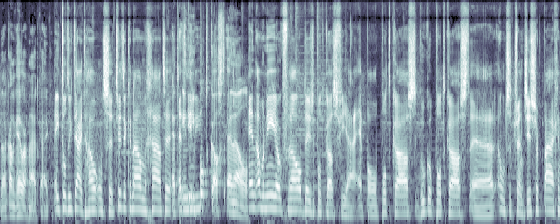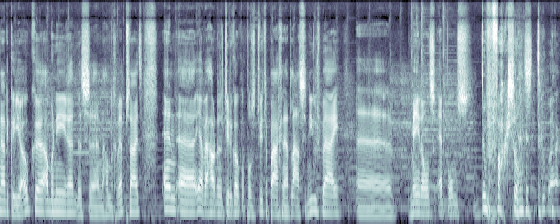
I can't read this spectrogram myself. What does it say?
daar kan ik heel erg naar uitkijken. Hey, tot die tijd, hou ons eh, Twitter-kanaal in de gaten. Het Indie. Podcast NL. En abonneer je ook vooral op deze podcast via Apple Podcast, Google Podcast, onze Transistor pagina. Daar kun je ook abonneren. Dat is een handige website. En ja, wij houden natuurlijk ook op onze Twitter pagina het laatste nieuws bij. Mail ons, app ons, doe fax ons, doe maar.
